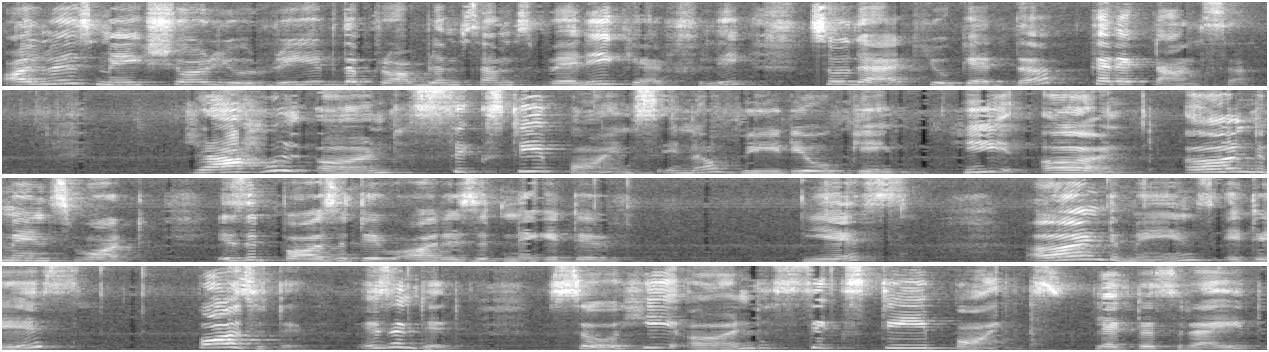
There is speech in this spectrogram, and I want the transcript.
Always make sure you read the problem sums very carefully so that you get the correct answer. Rahul earned 60 points in a video game. He earned. Earned means what? Is it positive or is it negative? Yes. Earned means it is positive, isn't it? So he earned 60 points. Let us write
